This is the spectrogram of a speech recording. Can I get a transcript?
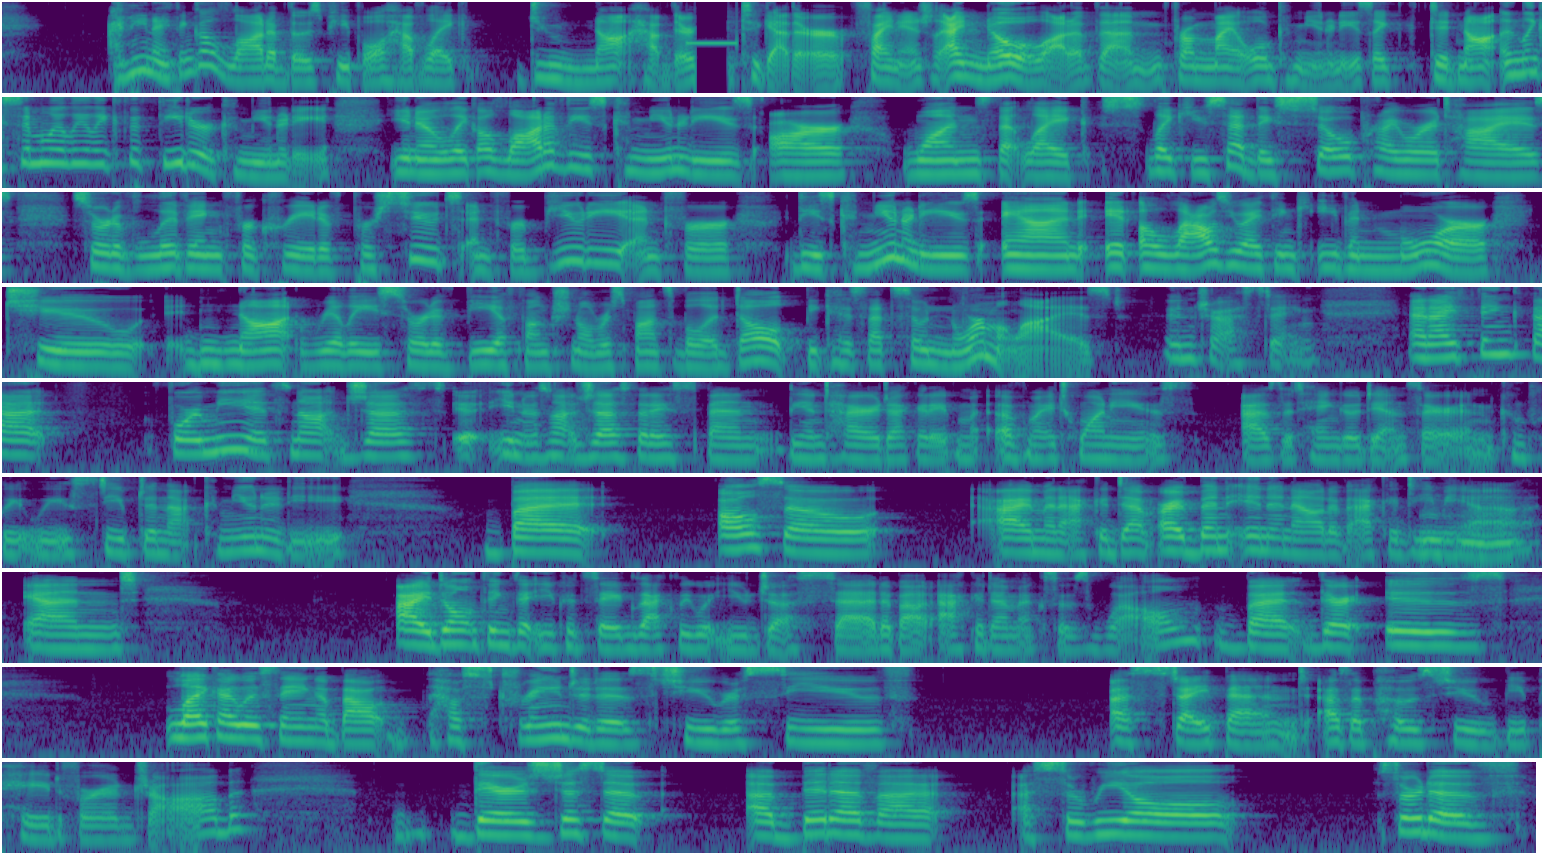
I mean, I think a lot of those people have like do not have their together financially. I know a lot of them from my old communities, like did not. And like similarly, like the theater community, you know, like a lot of these communities are ones that like, like you said, they so prioritize sort of living for creative pursuits and for beauty and for these communities. And it allows you, I think, even more to not really sort of be a functional, responsible adult because that's so normalized. Interesting. And I think that for me, it's not just you know it's not just that I spent the entire decade of my, of my 20s as a tango dancer and completely steeped in that community, but also I'm an academic or I've been in and out of academia mm-hmm. and I don't think that you could say exactly what you just said about academics as well, but there is like I was saying about how strange it is to receive a stipend as opposed to be paid for a job there's just a a bit of a a surreal sort of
